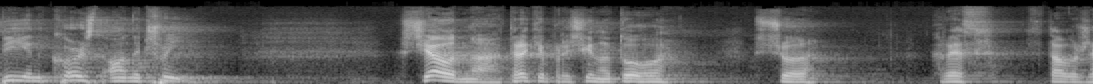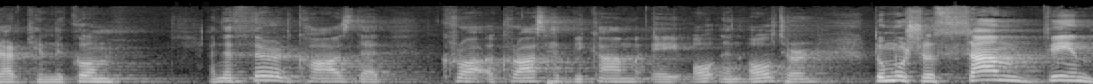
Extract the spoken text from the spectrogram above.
being cursed on the tree. Ще одна, третя причина того, що хрест став жертівником, And the third cause that a cross had become a, an altar тому що сам він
